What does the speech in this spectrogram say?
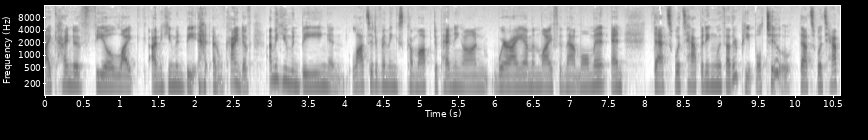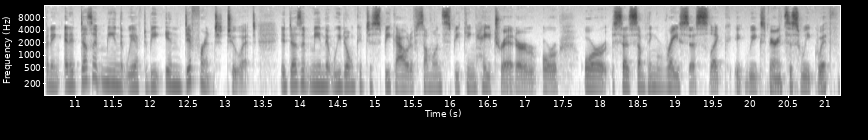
I kind of feel like I'm a human being. I don't kind of. I'm a human being, and lots of different things come up depending on where I am in life in that moment. And that's what's happening with other people too. That's what's happening. And it doesn't mean that we have to be indifferent to it. It doesn't mean that we don't get to speak out if someone's speaking hatred or or or says something racist, like we experienced this week with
